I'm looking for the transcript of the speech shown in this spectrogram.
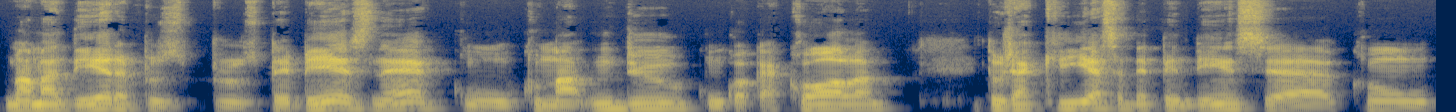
mamadeira para os bebês, né? Com, com Mountain Dew, com Coca-Cola. Então já cria essa dependência com,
